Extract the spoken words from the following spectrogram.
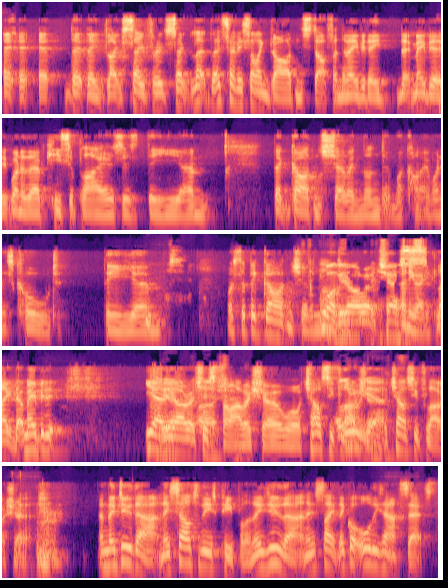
it, it, it, they, they, like say for say, let, us say they're selling garden stuff and maybe they maybe one of their key suppliers is the um, that garden show in London. I can't remember what it's called. The um, what's the big garden show in London? Well, the RHS. Anyway, like maybe the, yeah, the RHS Flower, Show or Chelsea oh, Flower oh, Show, yeah. the Chelsea Flower Show. Yeah. and they do that and they sell to these people and they do that. And it's like they've got all these assets.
